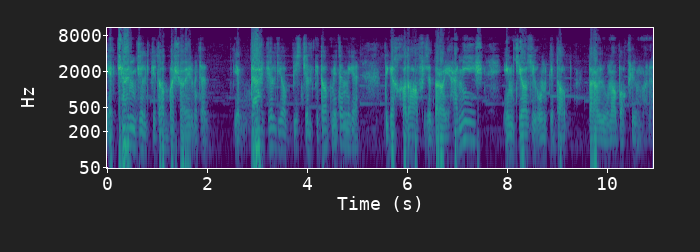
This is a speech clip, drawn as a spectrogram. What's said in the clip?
یک چند جلد کتاب با شاعر میده یک ده جلد یا بیست جلد کتاب میده میگه دیگه خدا حافظت برای همیش امتیاز اون کتاب برای اونا باقی میمانه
